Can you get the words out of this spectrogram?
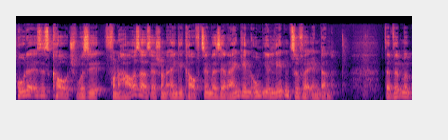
Oder ist es Coach, wo sie von Haus aus ja schon eingekauft sind, weil sie reingehen, um ihr Leben zu verändern. Da wird man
